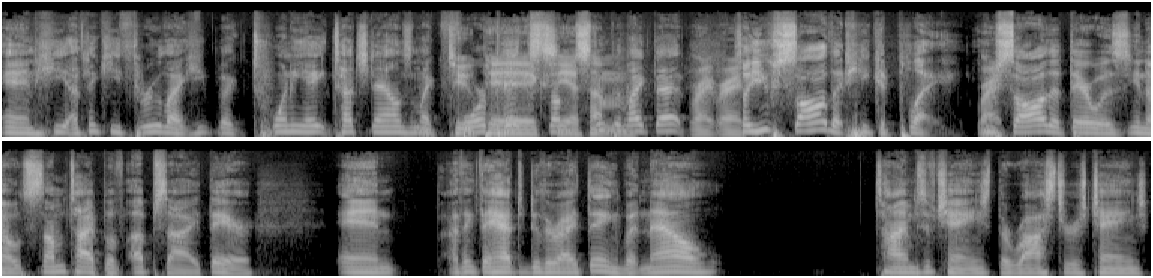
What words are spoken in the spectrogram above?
and he I think he threw like he like twenty eight touchdowns and like Two four picks, picks, something yeah, stupid something. like that. Right, right. So you saw that he could play. You Right. saw that there was you know some type of upside there, and I think they had to do the right thing. But now times have changed. The roster has changed.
